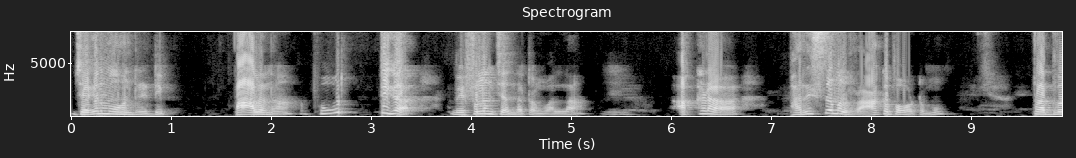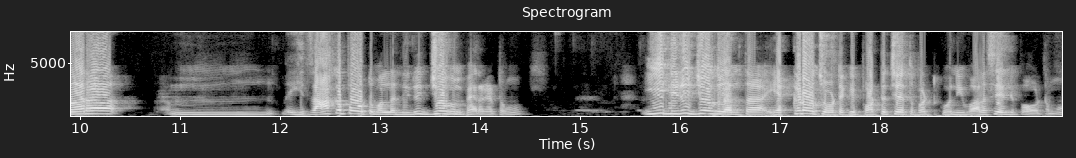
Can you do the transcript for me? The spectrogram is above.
జగన్మోహన్ రెడ్డి పాలన పూర్తిగా విఫలం చెందటం వల్ల అక్కడ పరిశ్రమలు రాకపోవటము తద్వారా ఈ రాకపోవటం వల్ల నిరుద్యోగం పెరగటము ఈ నిరుద్యోగులంతా ఎక్కడో చోటకి పొట్ట చేత పట్టుకొని వలస వెళ్ళిపోవటము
